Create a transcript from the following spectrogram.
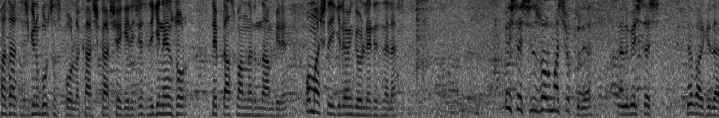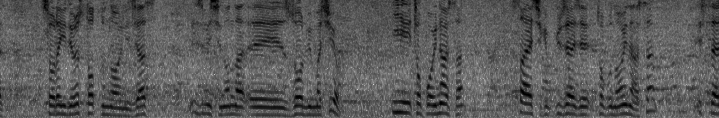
pazartesi günü Bursa Spor'la karşı karşıya geleceğiz. Ligin en zor deplasmanlarından biri. O maçla ilgili öngörüleriniz neler? Beşiktaş için zor maç yoktur ya. Yani Beşiktaş ne fark eder? Sonra gidiyoruz Tottenham'la oynayacağız. Bizim için onlar e, zor bir maçı yok. İyi top oynarsan, sahaya çıkıp güzelce topunu oynarsan ister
